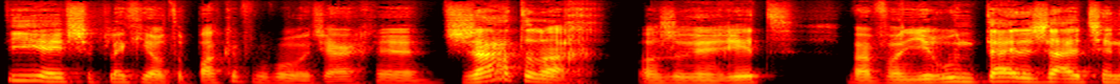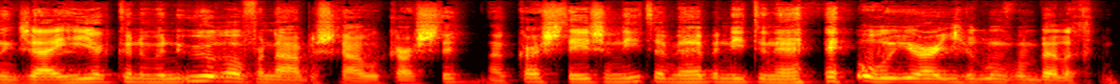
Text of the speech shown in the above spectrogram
Die heeft zijn plekje al te pakken voor volgend jaar. Uh, zaterdag was er een rit Waarvan Jeroen tijdens de uitzending zei: Hier kunnen we een uur over nabeschouwen, Karsten. Nou, Karsten is er niet en we hebben niet een heel uur Jeroen van Bellegem.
